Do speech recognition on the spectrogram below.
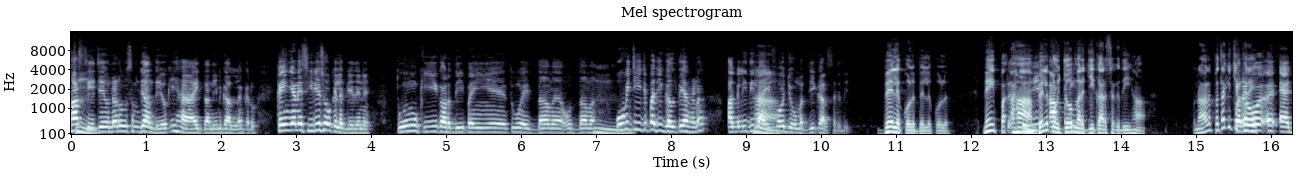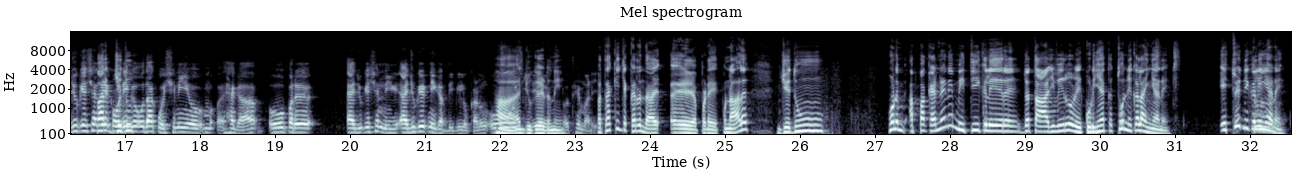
ਹਾਸੇ 'ਚ ਉਹਨਾਂ ਨੂੰ ਸਮਝਾਉਂਦੇ ਹੋ ਕਿ ਹਾਂ ਇਦਾਂ ਦੀ ਗੱਲ ਨਾ ਕਰੋ। ਕਈ ਜਣੇ ਸੀਰੀਅਸ ਹੋ ਕੇ ਲੱਗੇ ਦੇ ਨੇ ਤੂੰ ਕੀ ਕਰਦੀ ਪਈ ਏ? ਤੂੰ ਇਦਾਂ ਮੈਂ ਉਦਾਂ ਮੈਂ ਉਹ ਵੀ ਚੀਜ਼ ਭਾਜੀ ਗਲਤ ਆ ਹਨਾ? ਅਗਲੀ ਦੀ ਲਾਈਫ ਉਹ ਜੋ ਮਰਜ਼ੀ ਕਰ ਸਕਦੀ। ਬਿਲਕੁਲ ਬਿਲਕੁਲ। ਨਹੀਂ ਹਾਂ ਬਿਲਕੁਲ ਜੋ ਮਰਜ਼ੀ ਕਰ ਸਕਦੀ ਹਾਂ। ਨਾਲ ਪਤਾ ਕੀ ਪਰ ਚੱਕਰ ਉਹ ਹੈ ਐਜੂਕੇਸ਼ਨ ਪਰ ਦੇ ਅਕੋਰਡਿੰਗ ਉਹਦਾ ਕੁਝ ਨਹੀਂ ਉਹ ਹੈਗਾ। ਉਹ ਪਰ ਐਜੂਕੇਸ਼ਨ ਨਹੀਂ ਐਜੂਕੇਟ ਨਹੀਂ ਕਰਦੀ ਵੀ ਲੋਕਾਂ ਨੂੰ। ਉਹ ਹਾਂ ਐਜੂਕੇਟ ਨਹੀਂ। ਉੱਥੇ ਮਾੜੀ ਪਤਾ ਕੀ ਚੱਕਰ ਹੁੰਦਾ ਆਪਣੇ ਕੁਨਾਲ ਜਦੋਂ ਹੁਣ ਆਪਾਂ ਕਹਿੰਦੇ ਨੇ ਮੀਤੀ ਕਲੇਰ ਜਾਂ ਤਾਜਵੀਰ ਹੋਰੇ ਕੁੜੀਆਂ ਕਿੱਥੋਂ ਨਿਕਲ ਆਈਆਂ ਨੇ? ਇੱਥੋਂ ਹੀ ਨਿਕਲੀਆਂ ਨੇ।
